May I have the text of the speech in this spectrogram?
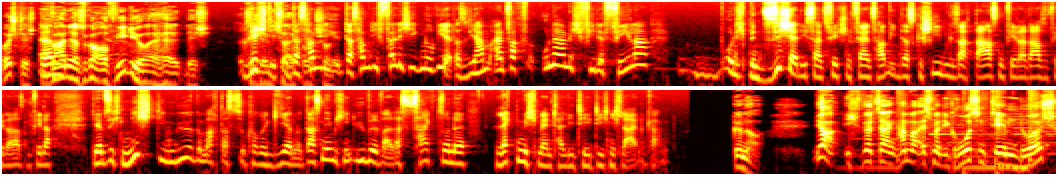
Richtig, die Ähm, waren ja sogar auf Video erhältlich. Richtig, und das haben, die, das haben die völlig ignoriert. Also die haben einfach unheimlich viele Fehler und ich bin sicher, die Science-Fiction-Fans haben ihnen das geschrieben, gesagt, da ist ein Fehler, da ist ein Fehler, da ist ein Fehler. Die haben sich nicht die Mühe gemacht, das zu korrigieren und das nehme ich ihnen übel, weil das zeigt so eine Leck-mich-Mentalität, die ich nicht leiden kann. Genau. Ja, ich würde sagen, haben wir erstmal die großen Themen durch.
